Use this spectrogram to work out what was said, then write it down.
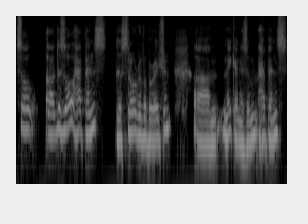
So this all happens, the slow reverberation um, mechanism happens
